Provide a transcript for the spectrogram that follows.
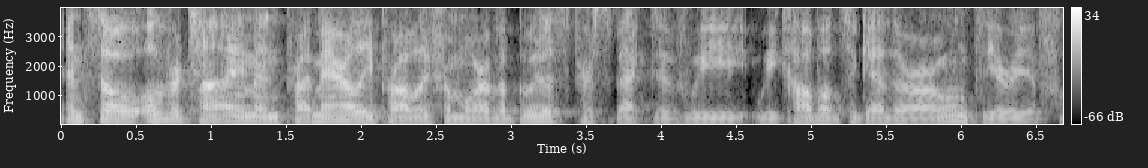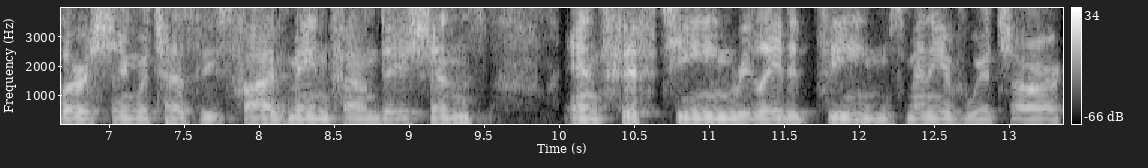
And so over time, and primarily probably from more of a Buddhist perspective, we, we cobbled together our own theory of flourishing, which has these five main foundations and 15 related themes, many of which are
